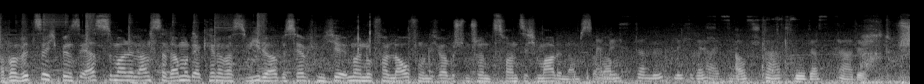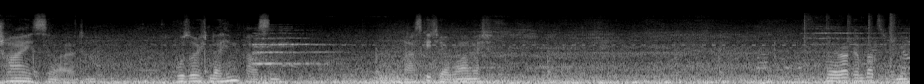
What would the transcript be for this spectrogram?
Aber witzig, ich bin das erste Mal in Amsterdam und erkenne was wieder. Bisher habe ich mich hier immer nur verlaufen und ich war bestimmt schon 20 Mal in Amsterdam. Nächster möglicher rechts auf Start nur das Cardiff. Ach du Scheiße, Alter. Wo soll ich denn da hinpassen? Das geht ja gar nicht. Ja, gar kein Platz für mich.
